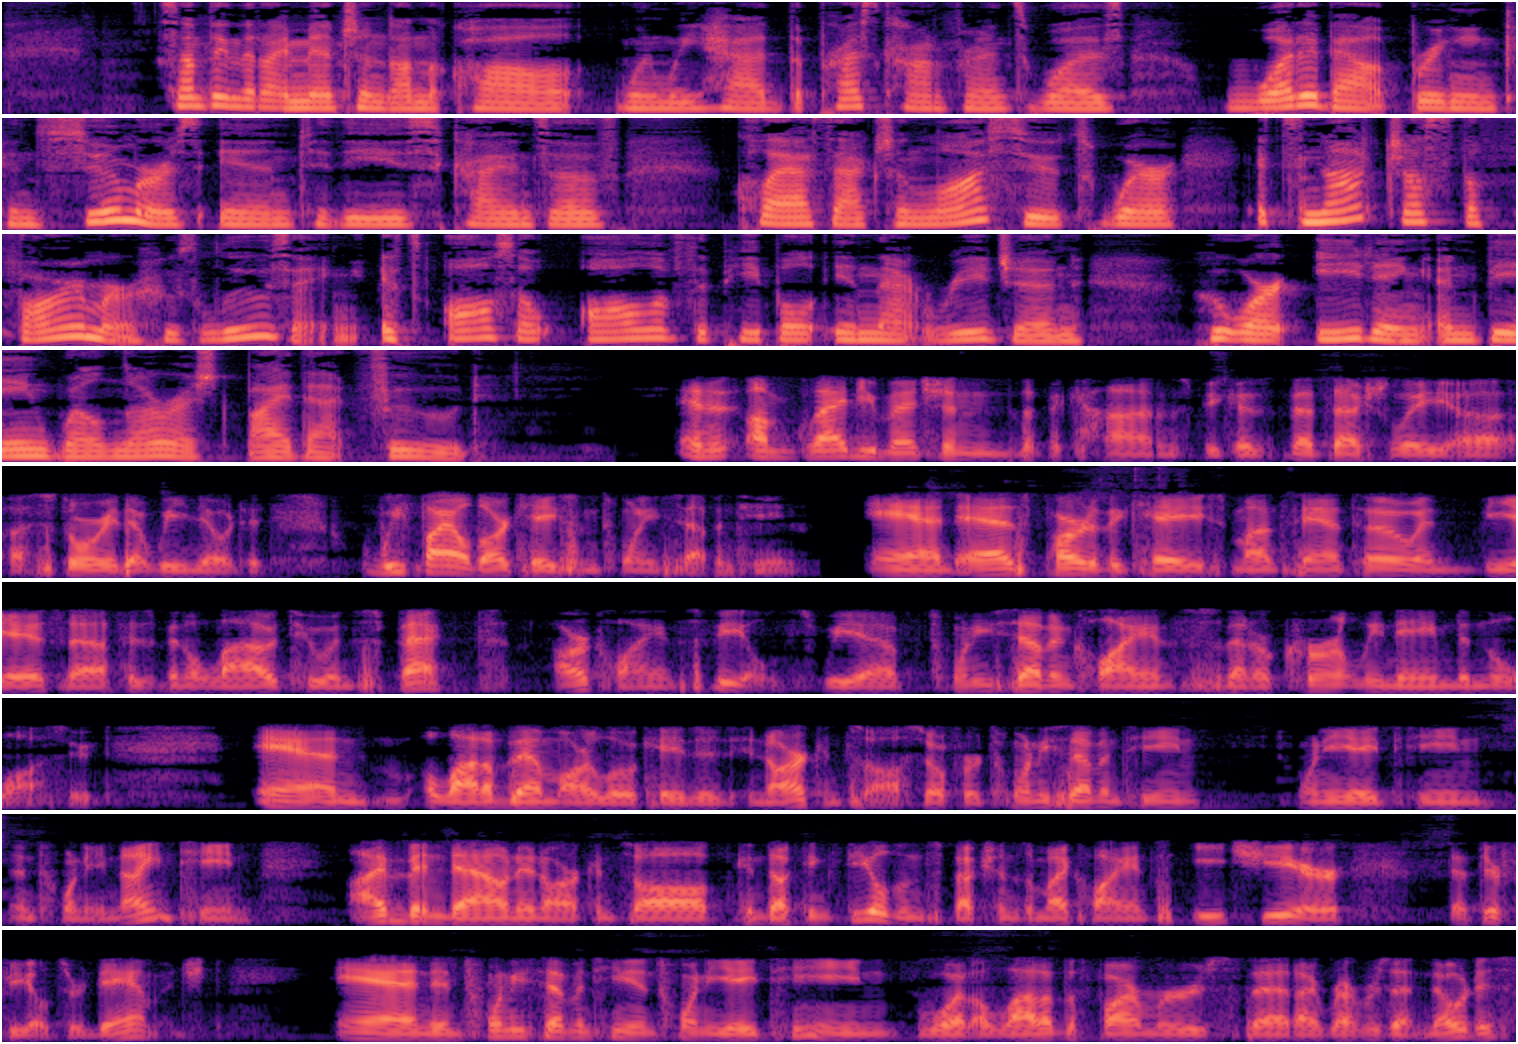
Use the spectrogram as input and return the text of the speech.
Something that I mentioned on the call when we had the press conference was what about bringing consumers into these kinds of class action lawsuits where it's not just the farmer who's losing, it's also all of the people in that region who are eating and being well nourished by that food. And I'm glad you mentioned the pecans because that's actually a, a, story that we noted. We filed our case in 2017. And as part of the case, Monsanto and BASF has been allowed to inspect our clients' fields. We have 27 clients that are currently named in the lawsuit and a lot of them are located in Arkansas. So for 2017, 2018, and 2019, I've been down in Arkansas conducting field inspections of my clients each year that their fields are damaged. And in 2017 and 2018, what a lot of the farmers that I represent noticed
